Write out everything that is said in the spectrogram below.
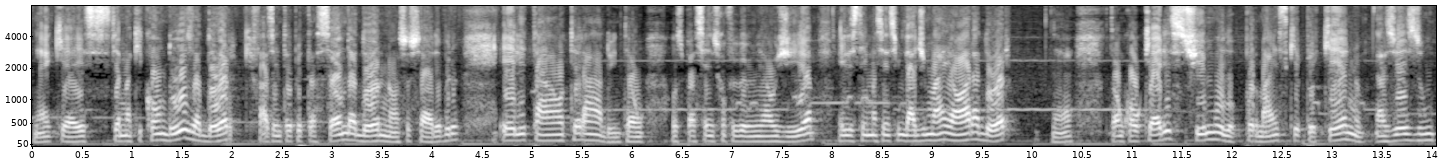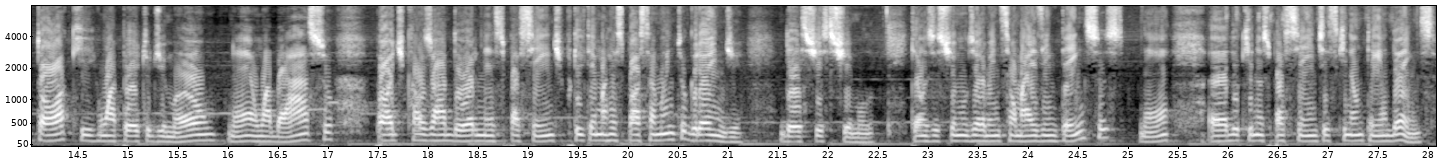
né? Que é esse sistema que conduz a dor, que faz a interpretação da dor no nosso cérebro, ele está alterado. Então, os pacientes com fibromialgia, eles têm uma sensibilidade maior à dor Né? Então, qualquer estímulo, por mais que pequeno, às vezes um toque, um aperto de mão, né, um abraço, pode causar dor nesse paciente, porque ele tem uma resposta muito grande deste estímulo. Então, os estímulos geralmente são mais intensos né, uh, do que nos pacientes que não têm a doença.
